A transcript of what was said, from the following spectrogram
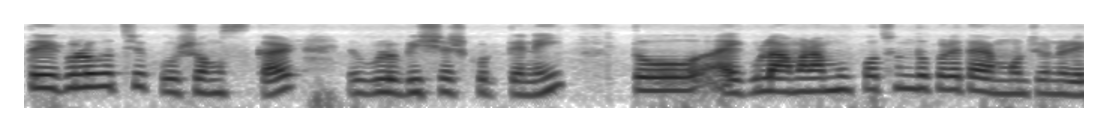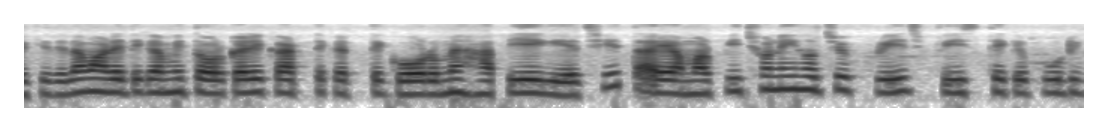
তো এগুলো হচ্ছে কুসংস্কার, এগুলো বিশ্বাস করতে নেই। তো এগুলো আমার আম্মু পছন্দ করে তাই আম্মুর জন্য রেখে দিলাম। আর এদিকে আমি তরকারি কাটতে কাটতে গরমে হাঁপিয়ে গিয়েছি তাই আমার পিছনেই হচ্ছে ফ্রিজ ফ্রিজ থেকে পুডিং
